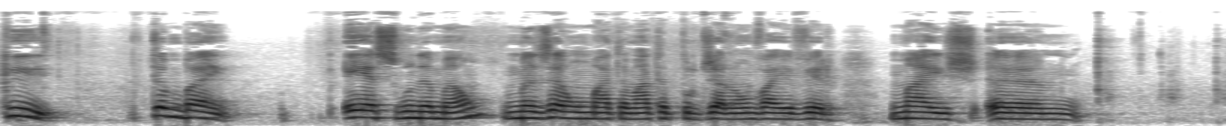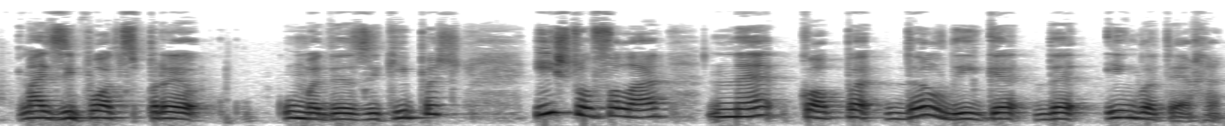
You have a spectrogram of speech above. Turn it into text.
que também é a segunda mão, mas é um mata-mata porque já não vai haver mais, um, mais hipótese para uma das equipas. E estou a falar na Copa da Liga da Inglaterra.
